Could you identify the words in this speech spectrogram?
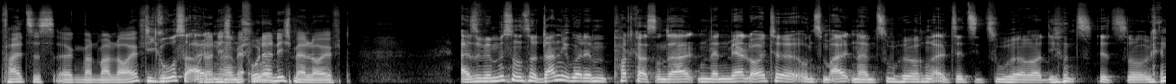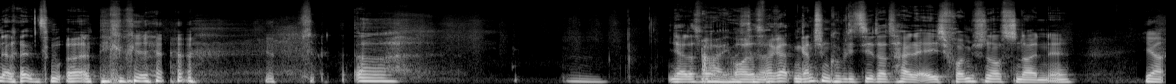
Falls es irgendwann mal läuft. Die große oder nicht, mehr, oder nicht mehr läuft. Also wir müssen uns nur dann über den Podcast unterhalten, wenn mehr Leute uns im Altenheim zuhören, als jetzt die Zuhörer, die uns jetzt so generell zuhören. Äh. Ja, das war, Ah, oh, das war gerade ein ganz schön komplizierter Teil, ey. Ich freue mich schon aufs Schneiden, ey. Ja,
